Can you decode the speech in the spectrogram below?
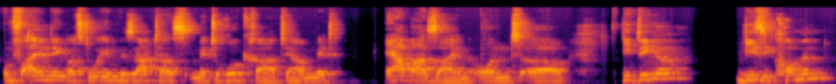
und vor allen Dingen, was du eben gesagt hast, mit Rückgrat, ja, mit ehrbar sein und äh, die Dinge, wie sie kommen,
